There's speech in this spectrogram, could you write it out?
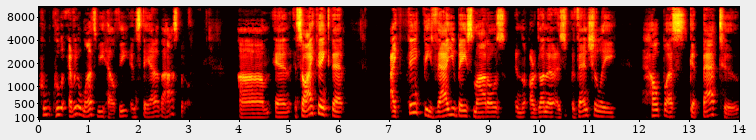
Who who everyone wants to be healthy and stay out of the hospital. Um, and so I think that I think these value based models are going to eventually help us get back to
